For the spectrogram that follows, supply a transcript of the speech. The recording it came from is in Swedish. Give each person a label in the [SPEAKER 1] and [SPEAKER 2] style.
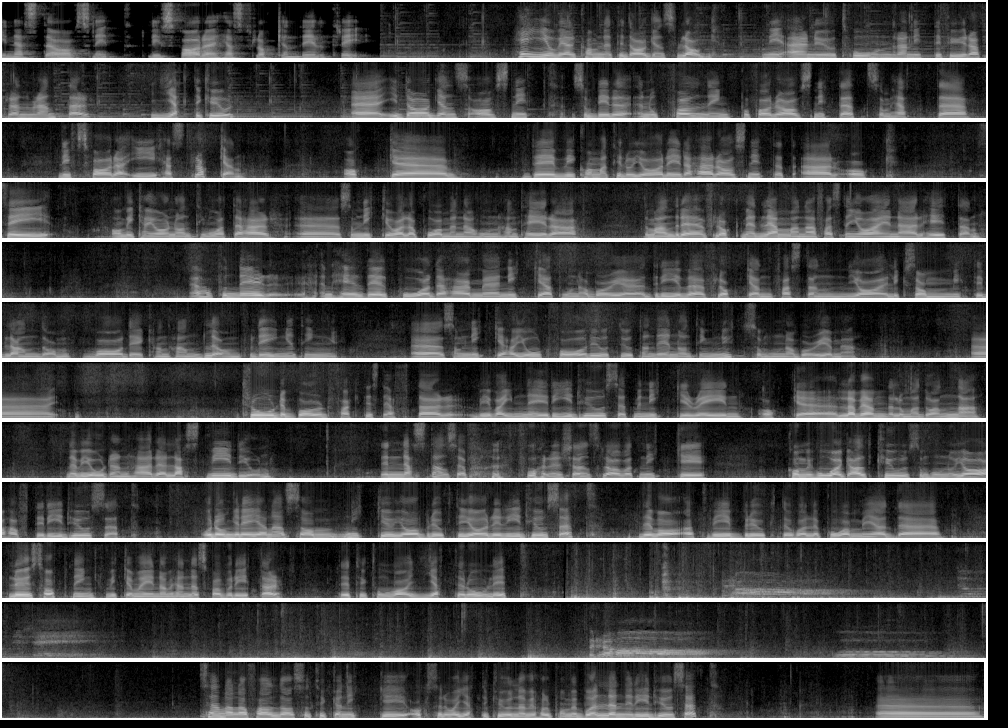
[SPEAKER 1] i nästa avsnitt. Livsfara i hästflocken del 3.
[SPEAKER 2] Hej och välkomna till dagens vlogg. Ni är nu 294 prenumeranter. Jättekul! Eh, I dagens avsnitt så blir det en uppföljning på förra avsnittet som hette Livsfara i hästflocken. Och eh, det vi kommer till att göra i det här avsnittet är att se om vi kan göra någonting åt det här eh, som Nicky håller på med när hon hanterar de andra flockmedlemmarna fastän jag är i närheten. Jag har funderat en hel del på det här med Nicky, att hon har börjat driva flocken fastän jag är liksom mitt ibland dem. Vad det kan handla om, för det är ingenting eh, som Nicky har gjort förut utan det är någonting nytt som hon har börjat med. Eh, tror det började faktiskt efter vi var inne i ridhuset med Nicky, Rain och eh, Lavendel och Madonna när vi gjorde den här eh, lastvideon. Det är nästan så jag får en känsla av att Nicky kom ihåg allt kul som hon och jag har haft i ridhuset. Och de grejerna som Nicky och jag brukade göra i ridhuset, det var att vi brukade hålla på med eh, löshoppning, vilket var en av hennes favoriter. Det tyckte hon var jätteroligt.
[SPEAKER 1] Bra! Wow.
[SPEAKER 2] Sen i alla fall då så tycker Nicky också det var jättekul när vi höll på med bollen i ridhuset. Eh,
